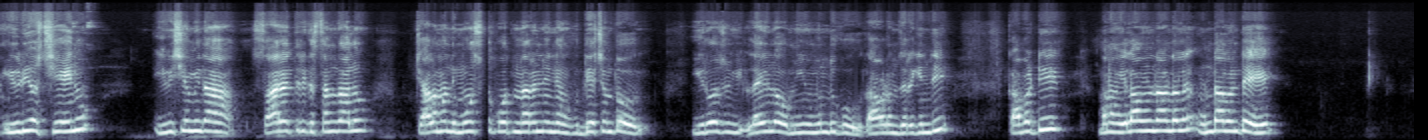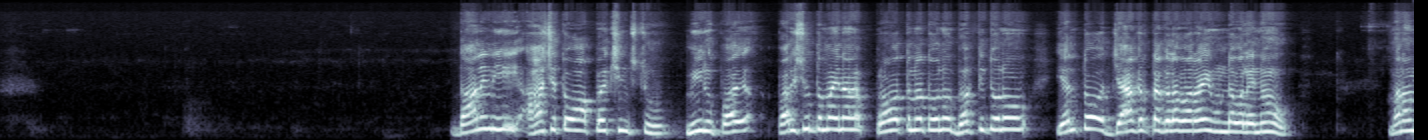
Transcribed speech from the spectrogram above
వీడియోస్ చేయను. ఈ విషయం మీద సార్వత్రిక సంఘాలు చాలామంది మోసపోతున్నారని నేను ఉద్దేశంతో ఈరోజు లైవ్లో మీ ముందుకు రావడం జరిగింది. కాబట్టి మనం ఎలా ఉండాలి ఉండాలంటే దానిని ఆశతో అపేక్షించు మీరు ప పరిశుద్ధమైన ప్రవర్తనతోనూ భక్తితోనూ ఎంతో జాగ్రత్త గలవారై ఉండవలెను. మనం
